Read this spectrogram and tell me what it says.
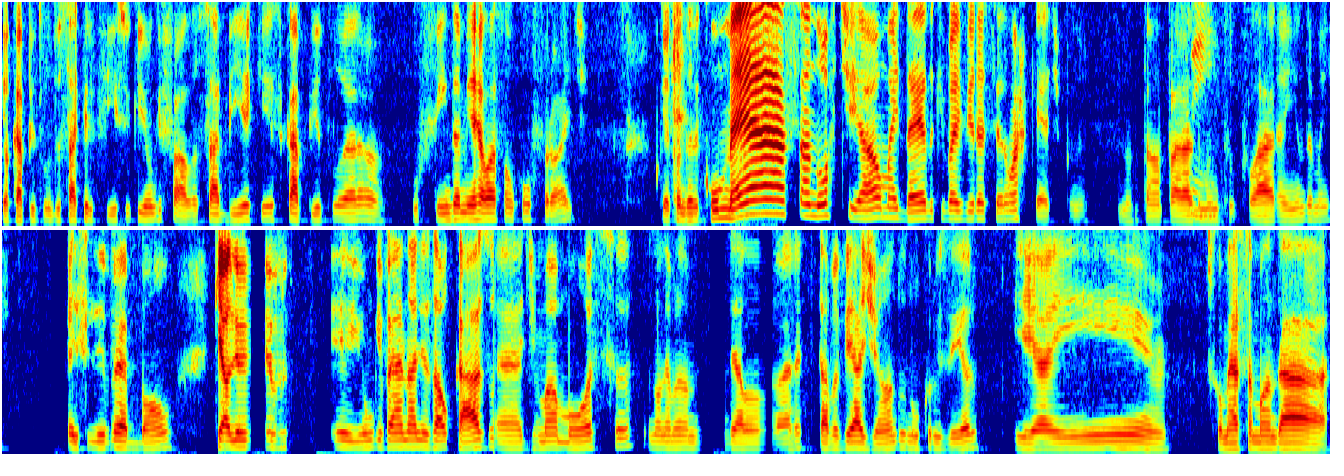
que é o capítulo do sacrifício que Jung fala. Eu sabia que esse capítulo era o fim da minha relação com Freud. Porque quando ele começa a nortear uma ideia do que vai vir a ser um arquétipo, né? Não está uma parada Sim. muito clara ainda, mas esse livro é bom, que é o livro que Jung vai analisar o caso é, de uma moça, não lembro o nome dela agora, que estava viajando num cruzeiro, e aí começa a mandar.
